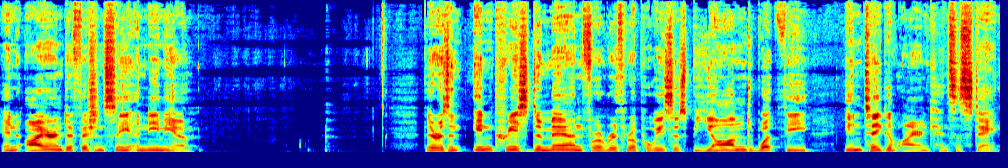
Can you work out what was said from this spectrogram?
In iron deficiency anemia, there is an increased demand for erythropoiesis beyond what the intake of iron can sustain.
